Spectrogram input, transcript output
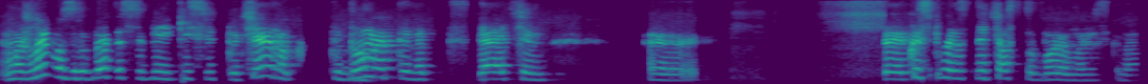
Можливо, зробити собі якийсь відпочинок, подумати над дечим, е, якось провести час з собою, можна сказати.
